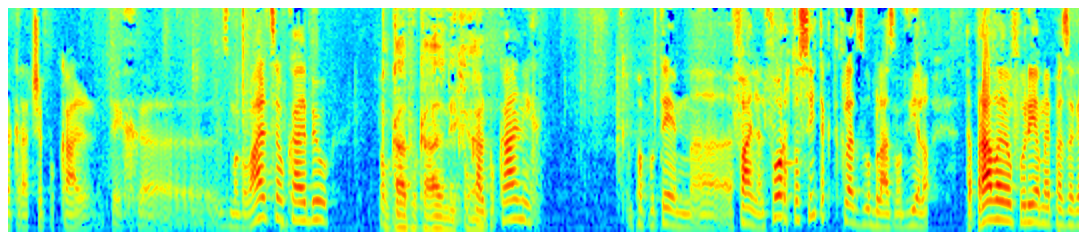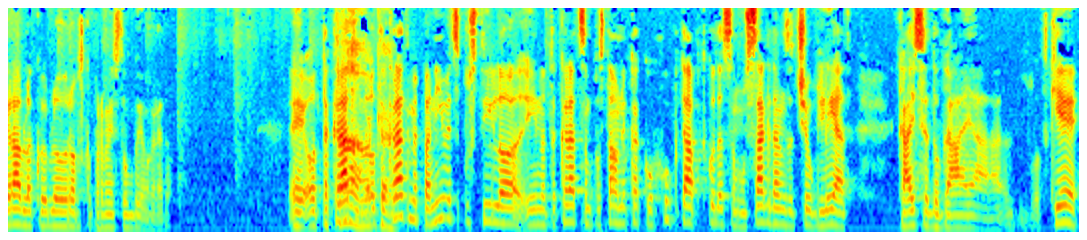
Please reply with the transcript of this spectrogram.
takrat še pokal teh uh, zmagovalcev, kaj je bil? Pokal pokalnih. Pokal ja. pokalnih, pa potem uh, Final Four, to se je tako takrat zelo blazno odvijalo. Ta prava euforija me je pa zagrabila, ko je bilo Evropsko prvenstvo v Beogradu. E, od, takrat, A, okay. od takrat me pa ni več spustilo in od takrat sem postal nekako hooked up, tako da sem vsak dan začel gledati, kaj se dogaja, odkje.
